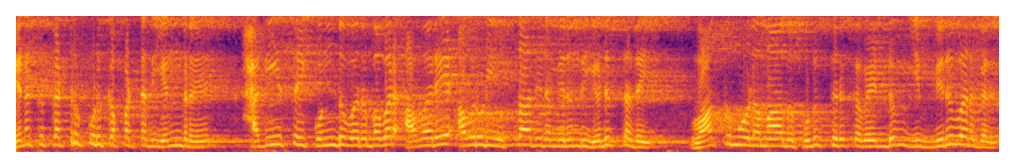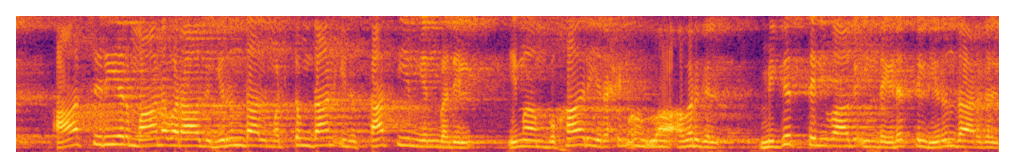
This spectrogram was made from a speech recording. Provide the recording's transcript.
எனக்கு கற்றுக் கொடுக்கப்பட்டது என்று ஹதீஸை கொண்டு வருபவர் அவரே அவருடைய உஸ்தாதிடம் இருந்து எடுத்ததை வாக்கு மூலமாக கொடுத்திருக்க வேண்டும். இவ்விருவர்கள் ஆசிரியர் மாணவராக இருந்தால் மட்டும்தான் இது சாத்தியம் என்பதில் இமாம் புகாரி ரஹிமுல்லா அவர்கள் மிக தெளிவாக இந்த இடத்தில் இருந்தார்கள்.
